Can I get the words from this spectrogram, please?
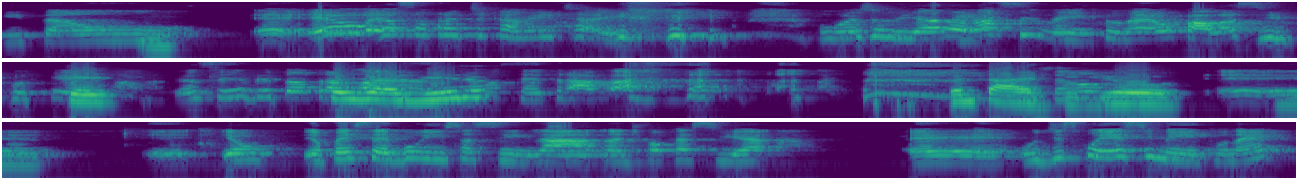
Então, é, eu, eu sou praticamente aí uma Juliana Nascimento, né? Eu falo assim, porque eu sempre estou trabalhando, você trabalha. Fantástico. Então, é, eu, eu percebo isso assim na, na advocacia é, o desconhecimento, né,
